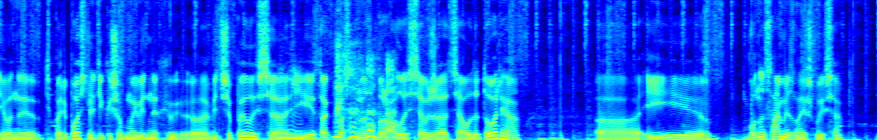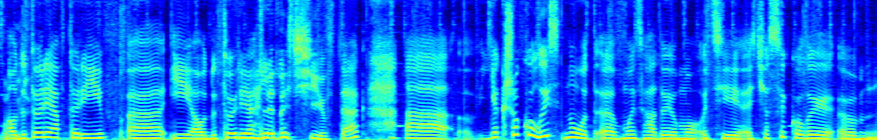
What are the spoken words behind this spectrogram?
І вони, типу, репостили, тільки щоб ми від них е, відчепилися. І так просто назбиралася вже ця аудиторія. Е, І вони самі знайшлися. мабуть. Аудиторія авторів е, і аудиторія глядачів. Так а, якщо колись, ну от е, ми згадуємо оці часи, коли ем,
